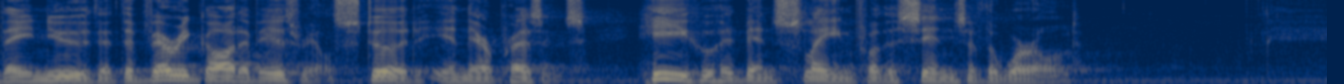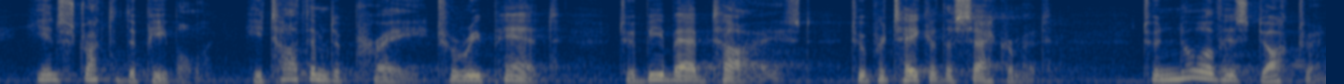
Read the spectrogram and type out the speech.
they knew that the very God of Israel stood in their presence, he who had been slain for the sins of the world. He instructed the people. He taught them to pray, to repent, to be baptized, to partake of the sacrament, to know of his doctrine,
